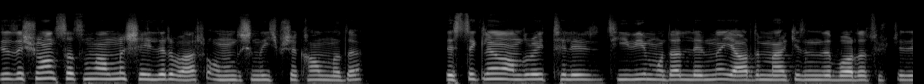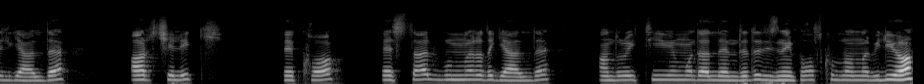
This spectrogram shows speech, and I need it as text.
Sizde şu an satın alma şeyleri var. Onun dışında hiçbir şey kalmadı. Desteklenen Android TV modellerine yardım merkezinde bu arada Türkçe dil geldi. Arçelik, Beko, Vestel bunlara da geldi. Android TV modellerinde de Disney Plus kullanılabiliyor.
